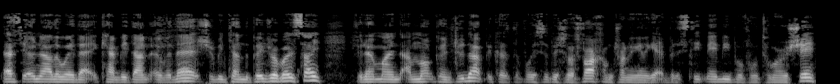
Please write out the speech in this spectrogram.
That's the only other way that it can be done over there. Should we turn the page, Rabbi say? If you don't mind, I'm not going to do that because the voice of Bishop Shvach, I'm trying to get a bit of sleep maybe before tomorrow's shiur,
